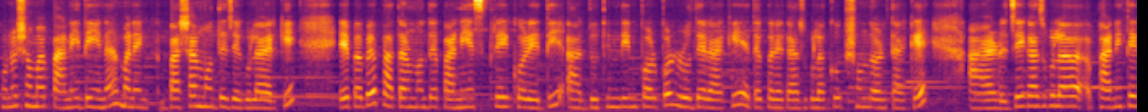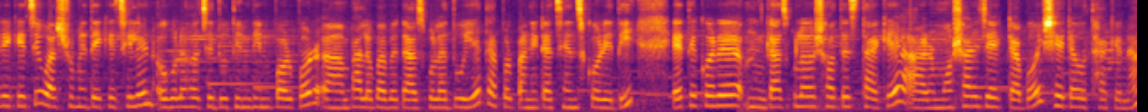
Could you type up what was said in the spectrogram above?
কোনো সময় পানি দিই না। মানে বাসার মধ্যে যেগুলো আর কি, এভাবে পাতার মধ্যে পানি স্প্রে করে দিই আর দু তিন দিন পর পর রোদে রাখি। এতে করে গাছগুলো খুব সুন্দর থাকে। আর যে গাছগুলো পানিতে রেখেছি ওয়াশরুমে দেখেছিলেন, ওগুলো হচ্ছে দু তিন দিন পর পর ভালোভাবে গাছগুলো ধুয়ে তারপর পানিটা চেঞ্জ করে দিই। এতে করে গাছগুলো সতেজ থাকে আর মশার যে একটা বই, সেটাও থাকে না।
